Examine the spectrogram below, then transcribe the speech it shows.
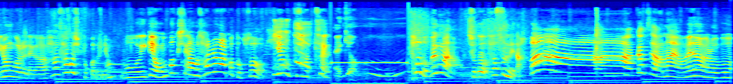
이런 거를 내가 하, 사고 싶었거든요. 뭐 이게 언박싱하고 설명할 것도 없어. 귀여운 그 자체. 애기요. 1,500만 원 주고 샀습니다. 와 아깝지 않아요. 왜냐면 여러분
